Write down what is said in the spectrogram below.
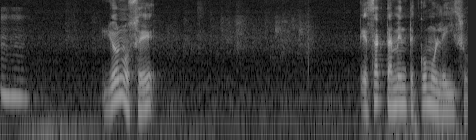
Ujú. Yo no sé exactamente cómo le hizo,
